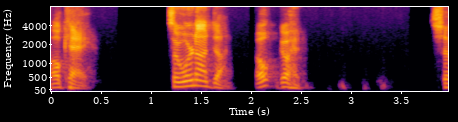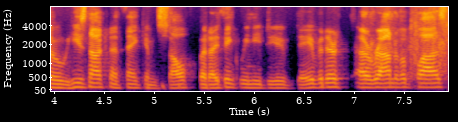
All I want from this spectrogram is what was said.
Okay, so we're not done. Oh, go ahead. So he's not going to thank himself, but I think we need to give David a, a round of applause.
